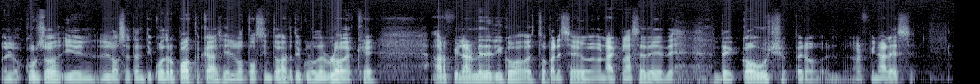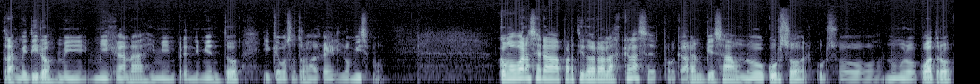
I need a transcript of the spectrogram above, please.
en los cursos y en los 74 podcasts y en los 200 artículos del blog. Es que al final me dedico, esto parece una clase de, de coach, pero al final es transmitiros mis ganas y mi emprendimiento y que vosotros hagáis lo mismo. ¿Cómo van a ser a partir de ahora las clases? Porque ahora empieza un nuevo curso, el curso número 4,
